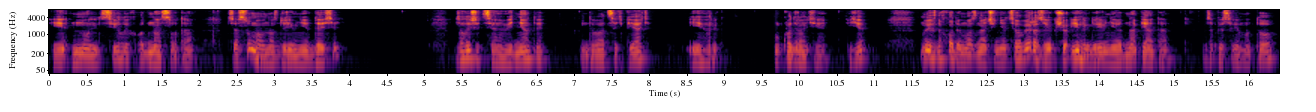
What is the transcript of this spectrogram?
і 0,1. Ця сума у нас дорівнює 10. Залишиться відняти 25 y у квадраті є. Ну і знаходимо значення цього виразу, якщо y дорівнює 1 п'ята. Записуємо то.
